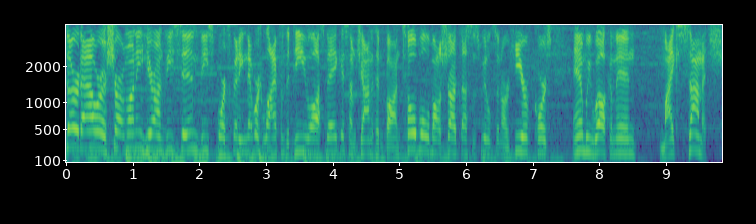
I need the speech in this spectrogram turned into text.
Third hour of Sharp Money here on VSIN, the Sports Betting Network, live from the D Las Vegas. I'm Jonathan Von Tobel. Amal Shaw, Dustin Swedelson are here, of course, and we welcome in Mike Somich,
